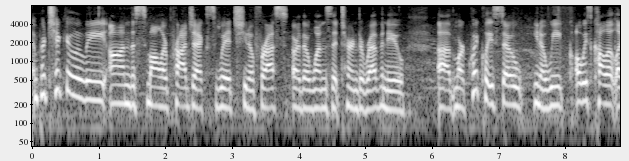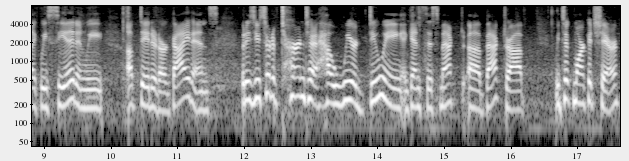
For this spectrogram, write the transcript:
and particularly on the smaller projects, which you know for us are the ones that turn to revenue uh, more quickly. So, you know, we always call it like we see it, and we updated our guidance. But as you sort of turn to how we're doing against this mac, uh, backdrop, we took market share.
